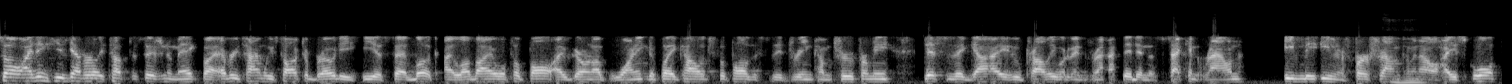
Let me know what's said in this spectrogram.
So I think he's got a really tough decision to make. But every time we've talked to Brody, he has said, "Look, I love Iowa football. I've grown up wanting to play college football. This is a dream come true for me. This is a guy who probably would have been drafted in the second round, even even a first round coming out of high school.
